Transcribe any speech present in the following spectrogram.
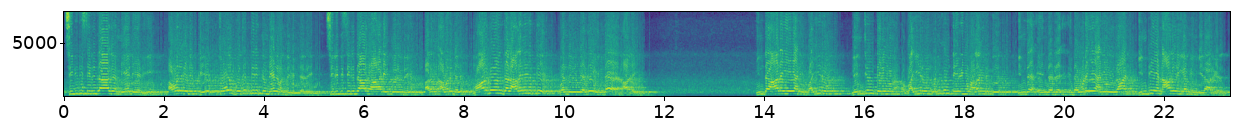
சிறிது சிறிதாக மேலேறி அவர்களுக்கு தோல் புஜத்திற்கு மேல் வந்துவிட்டது. சிறிது சிறிதாக ஆடை பிறந்து அவர்- அவர்கள் மார்பகங்கள் அளவிற்கு வந்துவிட்டது இந்த ஆடை. இந்த ஆடையை அணி வயிறும் நெஞ்சும் தெரியும் வயிறும் முதுகும் தெரியும் அளவிற்கு இந்த இந்த இந்த உடையை அணிவதுதான் இன்றைய நாகரிகம் என்கிறார்கள்.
